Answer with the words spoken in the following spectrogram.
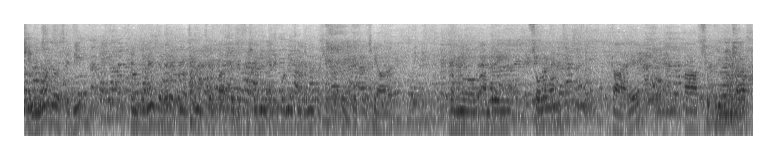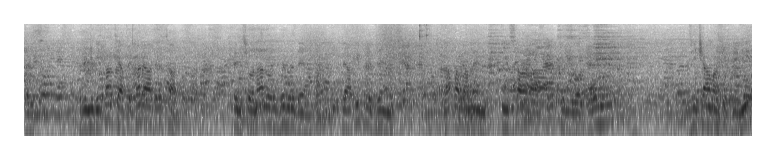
și în mod deosebit sentimente de recunoștință față de președintele Comisiei de Muncă și Protecție Socială, domnul Andrei Solomon, care a suplinit astăzi prin invitația pe care a adresat-o pensionarilor bârlădeni de a fi prezenți la Parlament în sala drepturilor omului, ziceam, a suplinit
